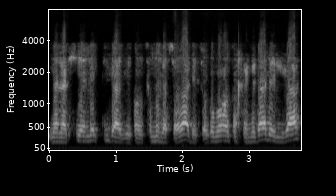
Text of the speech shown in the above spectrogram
la energía eléctrica que consumen los hogares? ¿O cómo vamos a generar el gas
